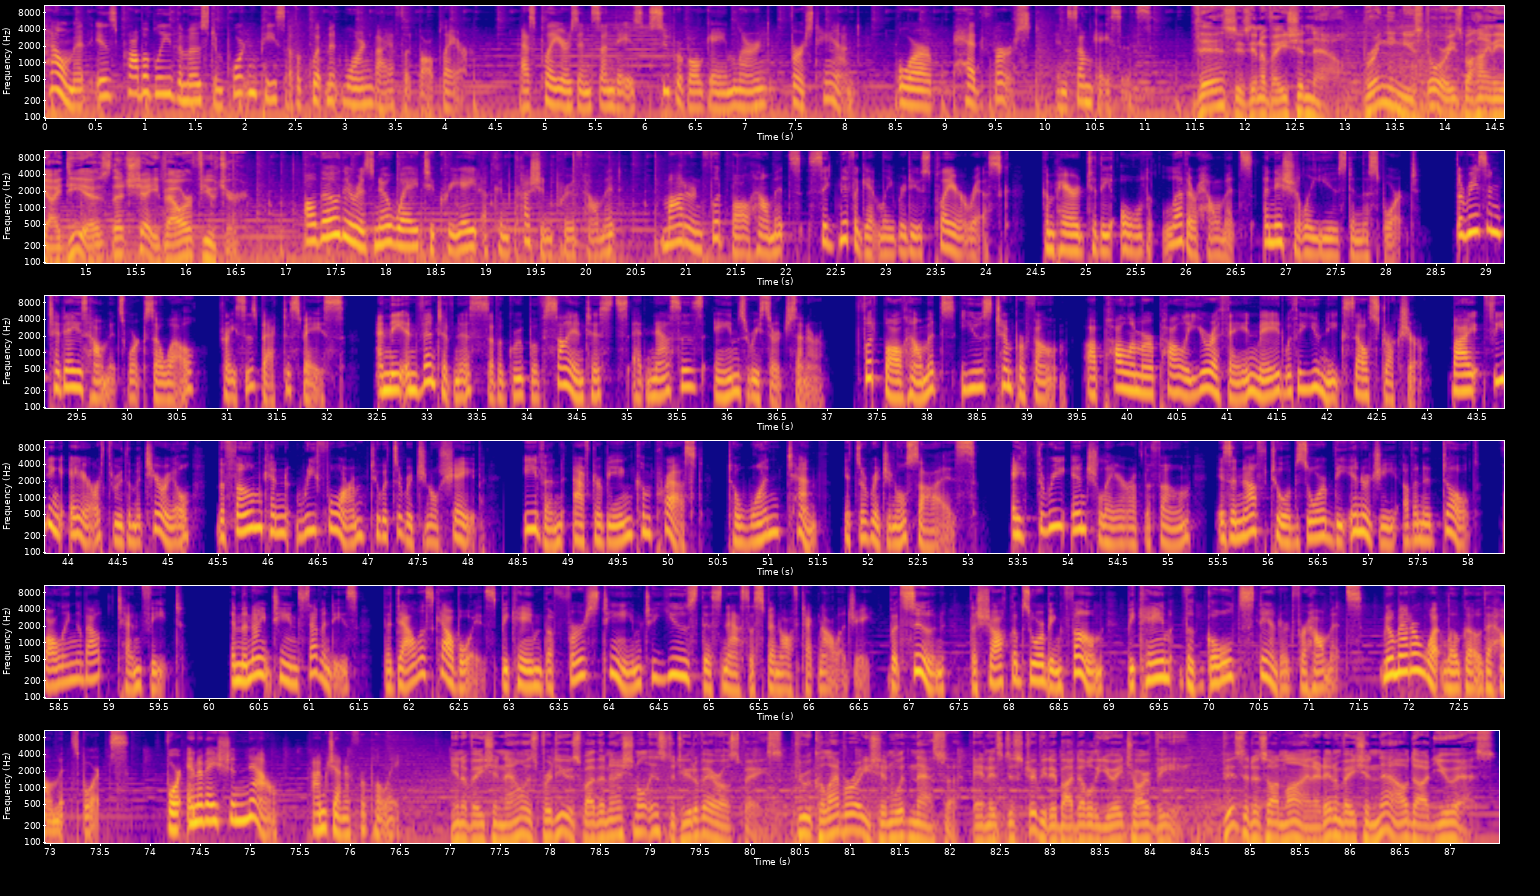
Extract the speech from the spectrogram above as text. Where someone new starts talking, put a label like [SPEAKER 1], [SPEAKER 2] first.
[SPEAKER 1] helmet is probably the most important piece of equipment worn by a football player, as players in Sunday's Super Bowl game learned firsthand, or head first in some cases.
[SPEAKER 2] This is Innovation Now, bringing you stories behind the ideas that shape our future.
[SPEAKER 1] Although there is no way to create a concussion proof helmet, modern football helmets significantly reduce player risk compared to the old leather helmets initially used in the sport. The reason today's helmets work so well traces back to space and the inventiveness of a group of scientists at NASA's Ames Research Center. Football helmets use temper foam, a polymer polyurethane made with a unique cell structure. By feeding air through the material, the foam can reform to its original shape, even after being compressed to one tenth its original size. A three inch layer of the foam is enough to absorb the energy of an adult falling about 10 feet. In the 1970s, the Dallas Cowboys became the first team to use this NASA spinoff technology. But soon, the shock absorbing foam became the gold standard for helmets, no matter what logo the helmet sports. For Innovation Now, I'm Jennifer Pulley.
[SPEAKER 2] Innovation Now is produced by the National Institute of Aerospace through collaboration with NASA and is distributed by WHRV. Visit us online at innovationnow.us.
